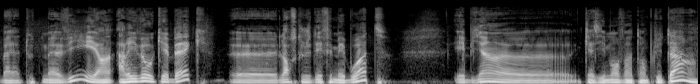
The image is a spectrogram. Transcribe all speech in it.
bah, toute ma vie. Et euh, arrivé au Québec, euh, lorsque j'ai défait mes boîtes, eh bien, euh, quasiment 20 ans plus tard,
